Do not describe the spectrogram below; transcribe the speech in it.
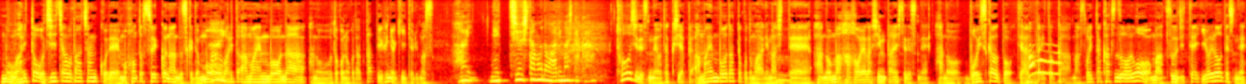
もう割とおじいちゃんおばあちゃん子で、もう本当末っ子なんですけども、はい、割と甘えん坊なあの男の子だったっていうふうには聞いております。はい。熱中したものはありましたか？当時ですね、私やっぱり甘えん坊だったこともありまして、うん、あの、まあ、母親が心配してですね、あの、ボーイスカウトであったりとか、まあ、そういった活動を、まあ、通じて、いろいろですね、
